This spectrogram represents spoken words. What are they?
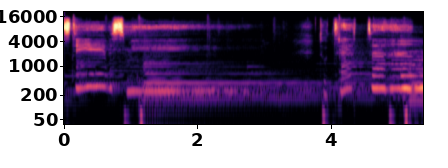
Stive smil, to trette hender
